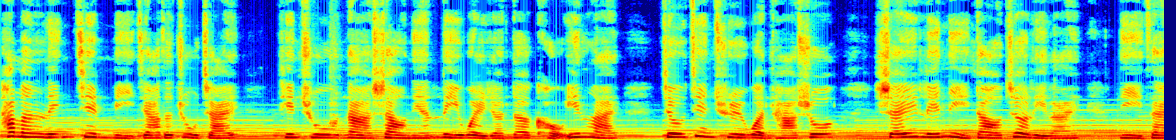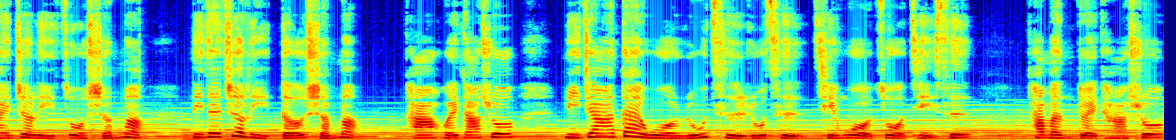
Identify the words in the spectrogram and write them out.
他们临近米迦的住宅，听出那少年利未人的口音来，就进去问他说：“谁领你到这里来？”你在这里做什么？你在这里得什么？他回答说：“米迦待我如此如此，请我做祭司。”他们对他说：“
